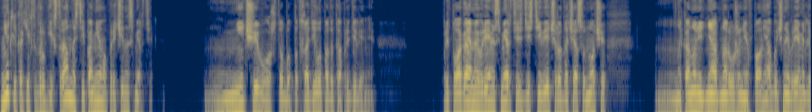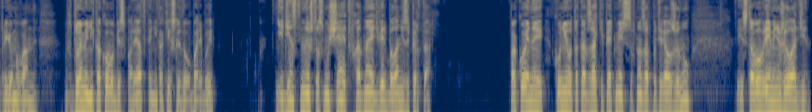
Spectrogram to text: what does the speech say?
Нет ли каких-то других странностей, помимо причины смерти? Ничего, чтобы подходило под это определение. Предполагаемое время смерти с 10 вечера до часу ночи. Накануне дня обнаружения вполне обычное время для приема ванны. В доме никакого беспорядка, никаких следов борьбы. Единственное, что смущает, входная дверь была не заперта. Покойный Кунио Такадзаки пять месяцев назад потерял жену и с того времени жил один.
